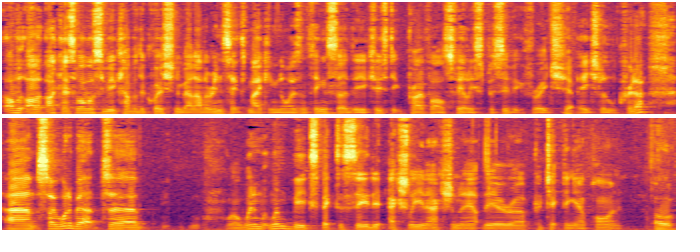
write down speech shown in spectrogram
oh, okay, so obviously we covered the question about other insects making noise and things, so the acoustic profile is fairly specific for each Yep. each little critter. Um, so what about, uh, well, when, when would we expect to see it actually in action out there uh, protecting our pine? Oh,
